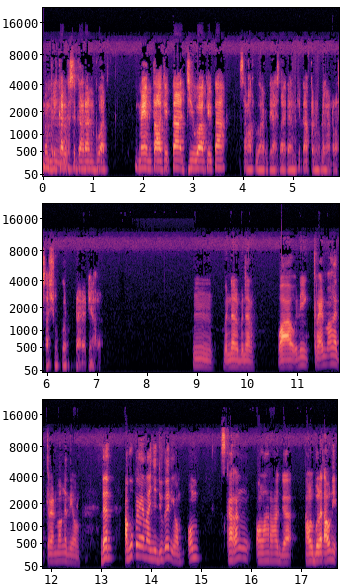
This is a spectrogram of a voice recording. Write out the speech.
Memberikan hmm. kesegaran buat mental kita, jiwa kita, sangat luar biasa. Dan kita penuh dengan rasa syukur berada di alam. Hmm, benar-benar. Wow, ini keren banget, keren banget nih Om. Dan aku pengen nanya juga nih Om, Om sekarang olahraga kalau boleh tahu nih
